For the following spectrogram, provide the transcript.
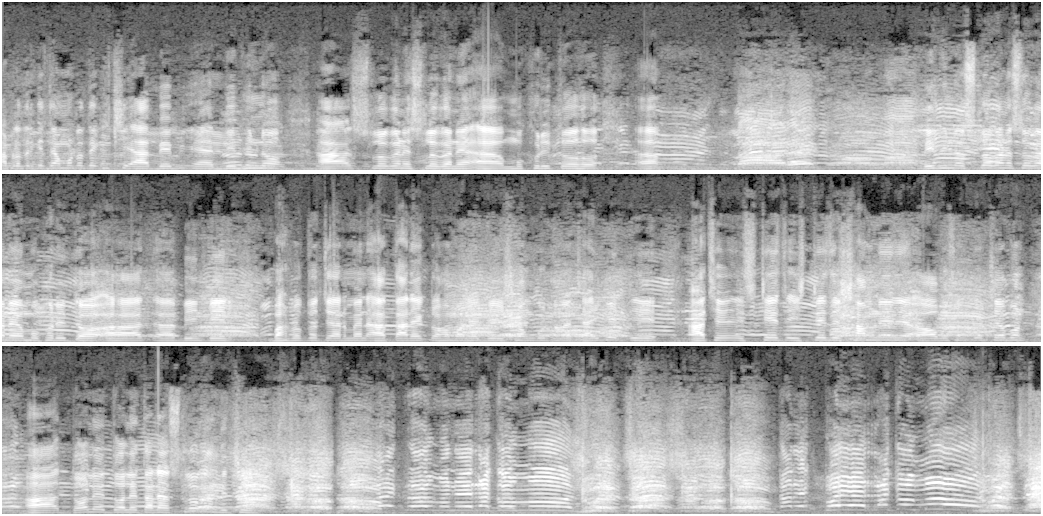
আপনাদেরকে যেমনটা দেখাচ্ছি বিভিন্ন স্লোগানে স্লোগানে মুখরিত বিভিন্ন স্লোগানে স্লোগানে মুখরিত বিএনপির ভারপ্রাপ্ত চেয়ারম্যান তারেক রহমানের যে সংগঠন জায়গাটি আছে স্টেজ স্টেজের সামনে অবস্থান করছে এবং দলে দলে তারা স্লোগান দিচ্ছে তারেক রহমানের আগমন শুভেচ্ছা স্বাগতম তারেক ভাইয়ের আগমন শুভেচ্ছা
